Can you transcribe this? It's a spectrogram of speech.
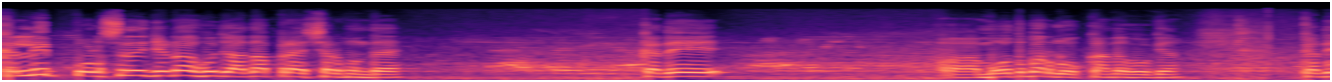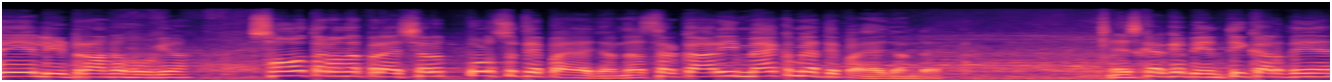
ਕੱਲੀ ਪੁਲਿਸ ਦੇ ਜਿਹੜਾ ਉਹ ਜ਼ਿਆਦਾ ਪ੍ਰੈਸ਼ਰ ਹੁੰਦਾ ਹੈ। ਕਦੇ ਅ, ਮੋਤਬਰ ਲੋਕਾਂ ਦਾ ਹੋ ਗਿਆ। ਕਦੇ ਇਹ ਲੀਡਰਾਂ ਦਾ ਹੋ ਗਿਆ। 100 ਤਰ੍ਹਾਂ ਦਾ ਪ੍ਰੈਸ਼ਰ ਪੁਲਿਸ ਤੇ ਪਾਇਆ ਜਾਂਦਾ ਸਰਕਾਰੀ ਮਹਿਕਮਿਆਂ ਤੇ ਪਾਇਆ ਜਾਂਦਾ ਇਸ ਕਰਕੇ ਬੇਨਤੀ ਕਰਦੇ ਆ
